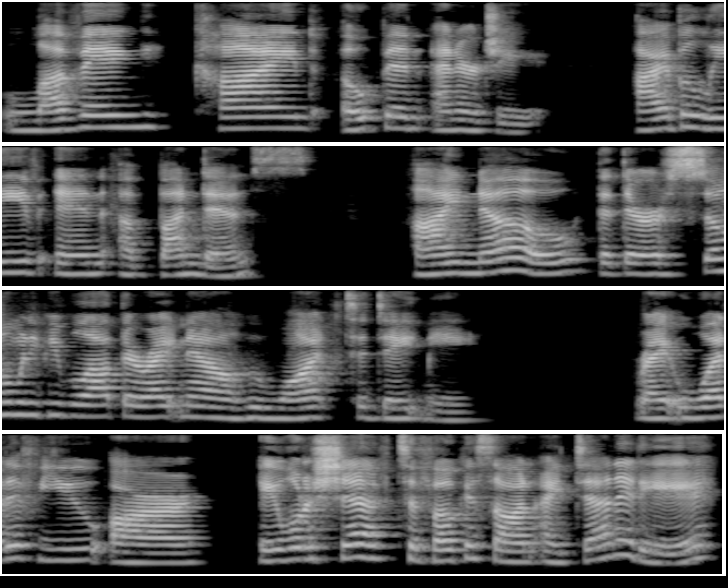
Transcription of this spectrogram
loving, kind, open energy. I believe in abundance. I know that there are so many people out there right now who want to date me, right? What if you are able to shift to focus on identity.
